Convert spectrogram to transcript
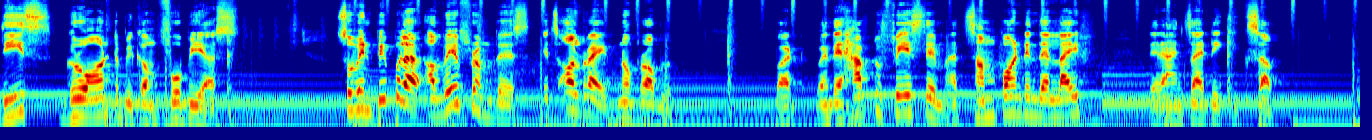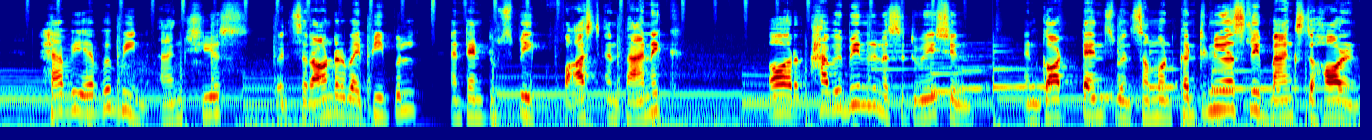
These grow on to become phobias. So, when people are away from this, it's alright, no problem. But when they have to face them at some point in their life, their anxiety kicks up. Have you ever been anxious when surrounded by people and tend to speak fast and panic? Or have you been in a situation and got tense when someone continuously bangs the horn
